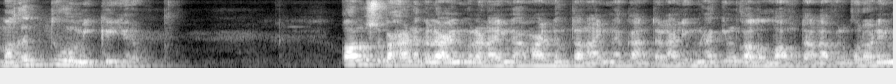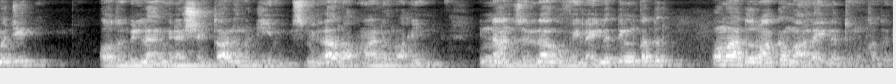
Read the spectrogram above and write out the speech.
மகத்துவமிக்க இரவு قالوا سبحانك لا علم لنا إلا ما علمتنا إنك أنت العليم الحكيم قال الله تعالى في القرآن المجيد أعوذ بالله من الشيطان الرجيم بسم الله الرحمن الرحيم إنا أنزلناه في ليلة القدر وما أدراك ما ليلة القدر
